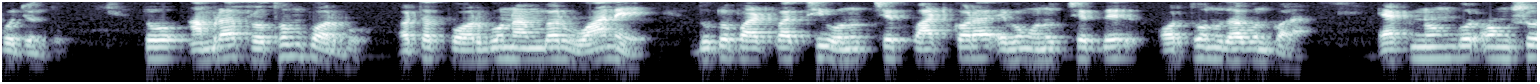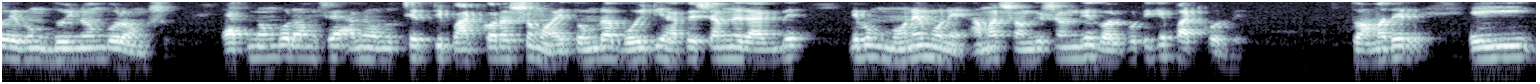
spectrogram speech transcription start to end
পর্যন্ত। তো আমরা প্রথম পর্ব, অর্থাৎ পর্ব নাম্বার ওয়ানে দুটো পাঠ পাচ্ছি, অনুচ্ছেদ পাঠ করা এবং অনুচ্ছেদের অর্থ অনুধাবন করা। এক নম্বর অংশ এবং দুই নম্বর অংশ। এক নম্বর অংশে আমি অনুচ্ছেদটি পাঠ করার সময় তোমরা বইটি হাতের সামনে রাখবে এবং মনে মনে আমার সঙ্গে সঙ্গে গল্পটিকে পাঠ করবে। তো আমাদের এই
